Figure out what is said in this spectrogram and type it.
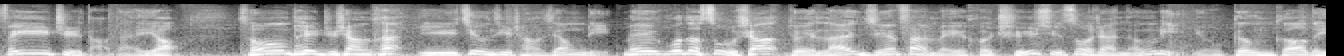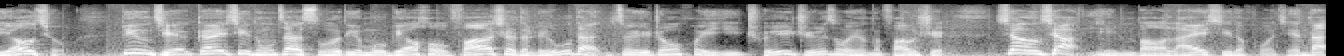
非制导弹药。从配置上看，与竞技场相比，美国的速杀对拦截范围和持续作战能力有更高的要求，并且该系统在锁定目标后发射的榴弹，最终会以垂直作用的方式向下引爆来袭的火箭弹，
